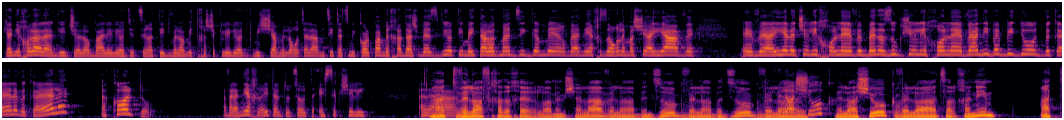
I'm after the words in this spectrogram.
כי אני יכולה להגיד שלא בא לי להיות יצירתית ולא מתחשק לי להיות גמישה ולא רוצה להמציא את עצמי כל פעם מחדש ועזבי אותי מיטל עוד מעט זה ייגמר ואני אחזור למה שהיה ו... אה, והילד שלי חולה ובן הזוג שלי חולה ואני בבידוד וכאלה וכאלה הכל טוב אבל אני אחראית על תוצאות העסק שלי על את ולא אף אחד אחר, לא הממשלה ולא הבן זוג ולא הבת זוג ולא... ולא השוק ולא השוק ולא הצרכנים, את.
